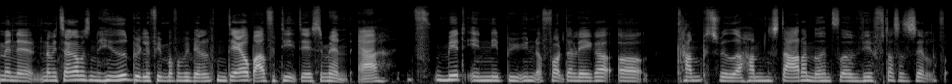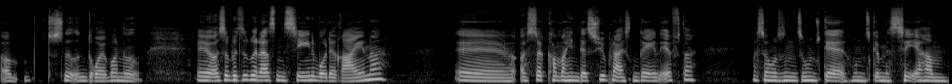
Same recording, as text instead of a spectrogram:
men øh, når vi tænker om sådan en hedebølgefilm, hvorfor vi valgte den, det er jo bare fordi, det simpelthen er midt inde i byen, og folk, der ligger og kampsveder. Ham, den starter med, at han sidder og vifter sig selv, og sveden drøber ned. Øh, og så på et tidspunkt er der sådan en scene, hvor det regner, øh, og så kommer hende der sygeplejersken dagen efter, og så, hun sådan, så hun, skal, hun skal massere ham,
